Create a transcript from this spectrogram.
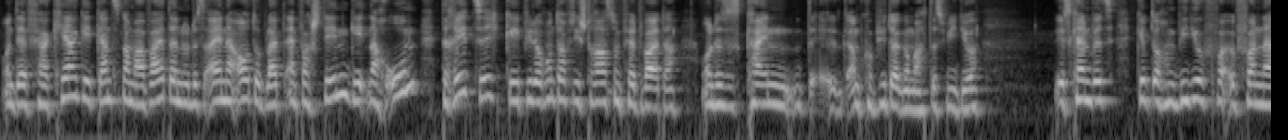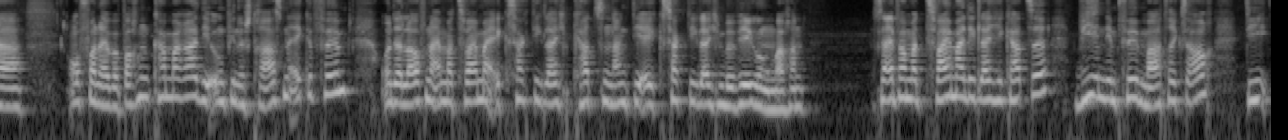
und der Verkehr geht ganz normal weiter, nur das eine Auto bleibt einfach stehen, geht nach oben, dreht sich, geht wieder runter auf die Straße und fährt weiter. Und es ist kein äh, am Computer gemachtes Video. Ist kein Witz. Gibt auch ein Video von, von einer auch von einer Überwachungskamera, die irgendwie eine Straßenecke filmt und da laufen einmal zweimal exakt die gleichen Katzen lang, die exakt die gleichen Bewegungen machen. Das sind einfach mal zweimal die gleiche Katze, wie in dem Film Matrix auch, die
